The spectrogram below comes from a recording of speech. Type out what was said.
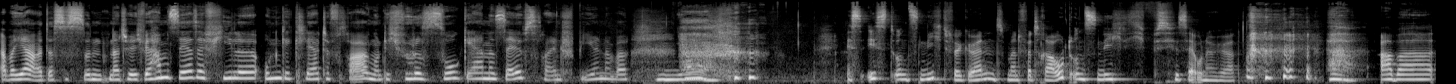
aber ja, das ist, sind natürlich, wir haben sehr, sehr viele ungeklärte Fragen und ich würde so gerne selbst reinspielen, aber. Ja. es ist uns nicht vergönnt, man vertraut uns nicht. Das ist ja unerhört. Aber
